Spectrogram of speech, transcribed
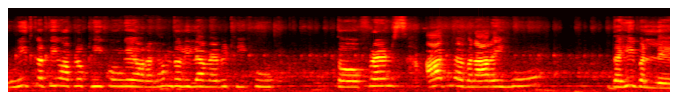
उम्मीद करती हूँ आप लोग ठीक होंगे और अल्हम्दुलिल्लाह मैं भी ठीक हूँ। तो फ्रेंड्स आज मैं बना रही हूँ दही बल्ले।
